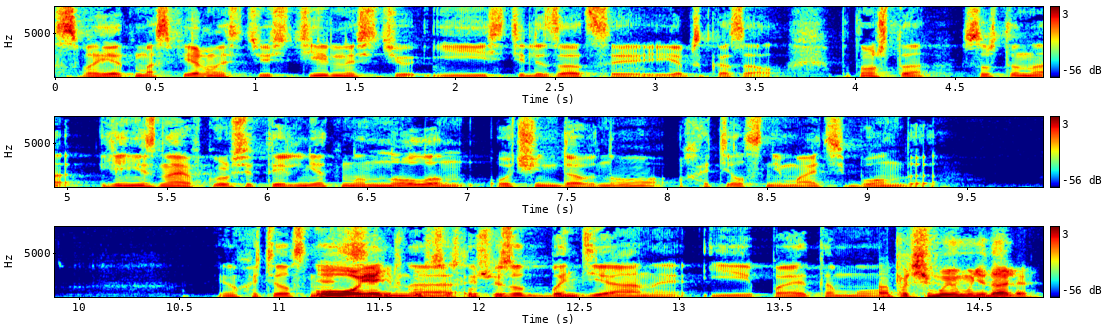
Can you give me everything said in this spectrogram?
своей атмосферностью, стильностью и стилизацией, я бы сказал. Потому что, собственно, я не знаю, в курсе ты или нет, но Нолан очень давно хотел снимать Бонда. И он хотел снять О, я не курсе, слушай. эпизод Бондианы, и поэтому... А почему ему не дали?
